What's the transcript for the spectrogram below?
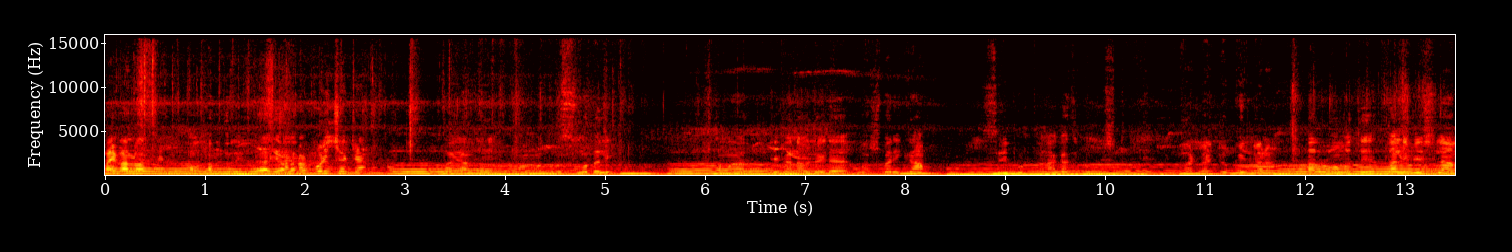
ভাই ভালো আছেন? আলহামদুলিল্লাহ আপনার পরিচয়টা? ভাই আমি রসমত আলী। আমার ঠিকানা হলো এটা বাঁশবাড়ি গ্রাম, শ্রীপুর থানা গাজীপুর আর রহমতে তালিম ইসলাম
